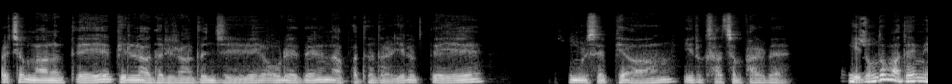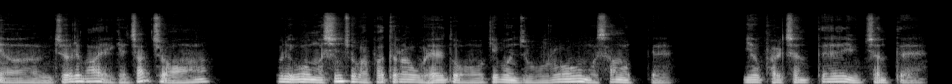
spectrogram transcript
8천만 원대의 빌라들이라든지 오래된 아파트들 1억대에 23평 1억 4천8백이 정도만 되면 저렴하게 괜찮죠. 그리고 뭐 신축 아파트라고 해도 기본적으로 뭐 3억대 2억 8천대 6천대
